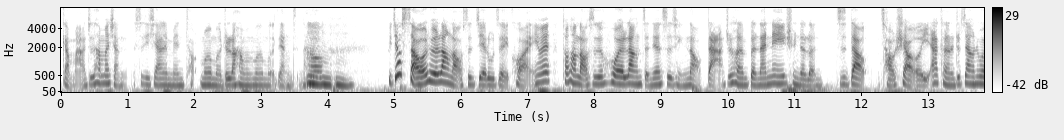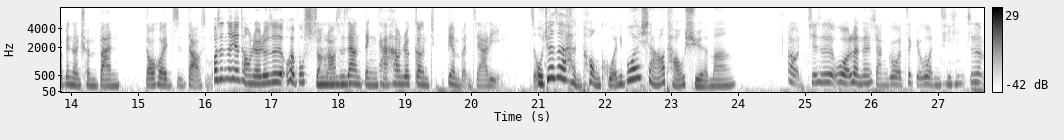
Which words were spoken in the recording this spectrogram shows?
干嘛，就是他们想私底下那边讨摸摸，就让他们摸摸这样子，然后嗯嗯比较少会去让老师介入这一块，因为通常老师会让整件事情闹大，就可能本来那一群的人知道嘲笑而已，啊，可能就这样就会变成全班都会知道什么，或是那些同学就是会不爽，嗯老师这样盯他，他们就更变本加厉。嗯，我觉得这个很痛苦诶，你不会想要逃学吗？哦，其实我有认真想过这个问题，就是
